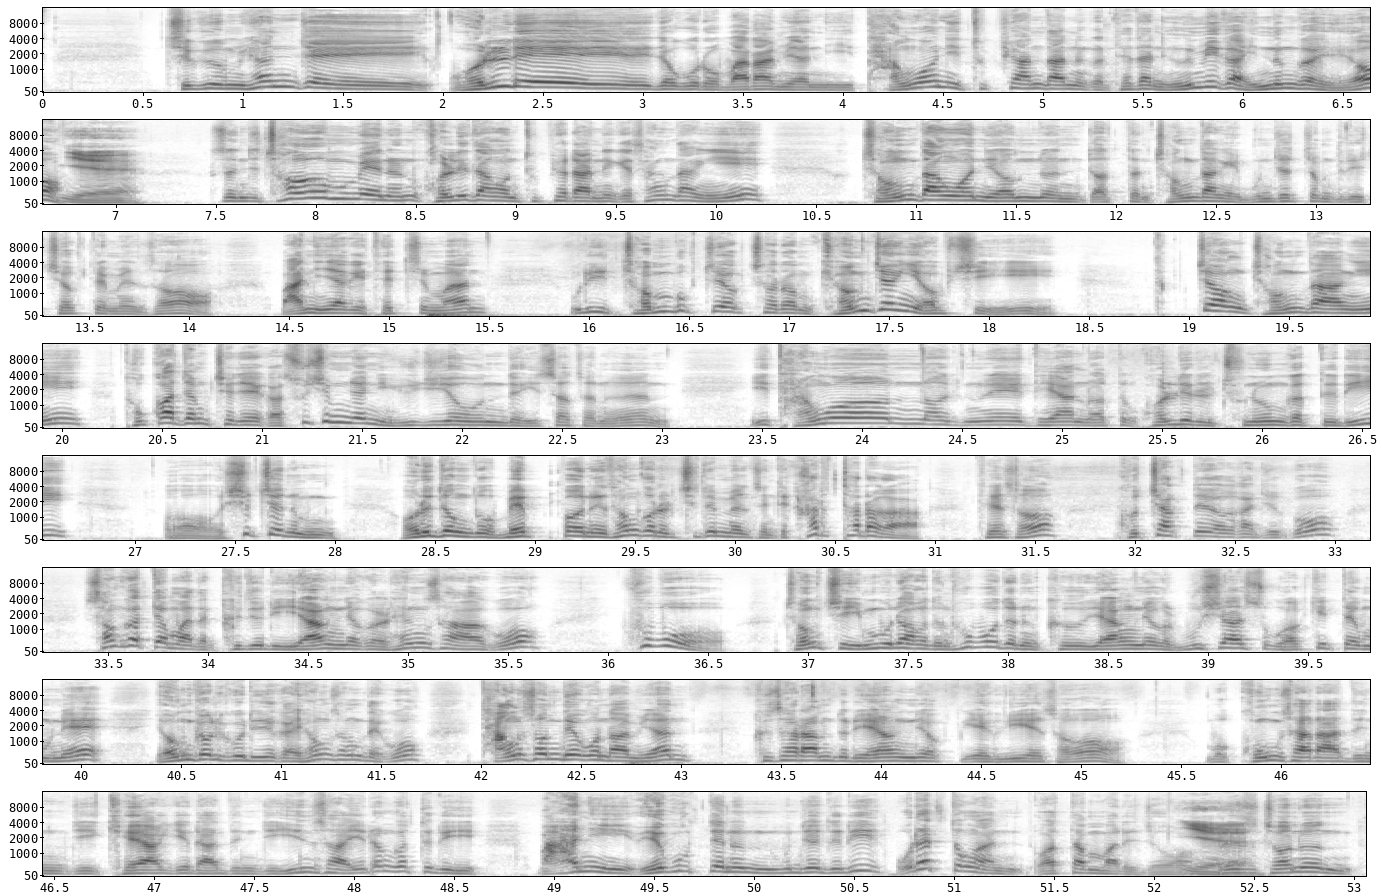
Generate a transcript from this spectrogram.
지금 현재 원래적으로 말하면 이 당원이 투표한다는 건 대단히 의미가 있는 거예요. 예. 그래서 이제 처음에는 권리당원 투표라는 게 상당히 정당원이 없는 어떤 정당의 문제점들이 지적되면서 많이 이야기 됐지만 우리 전북 지역처럼 경쟁이 없이 특정 정당이 독과점 체제가 수십 년이 유지해온 데 있어서는 이 당원에 대한 어떤 권리를 주는 것들이 어 실제는 어느 정도 몇 번의 선거를 치르면서 이제 카르타라가 돼서 고착되어 가지고 선거 때마다 그들이 양력을 행사하고 후보 정치 입문하거든 후보들은 그 양력을 무시할 수가 없기 때문에 연결고리가 형성되고 당선되고 나면 그 사람들의 양력에 의해서 뭐 공사라든지 계약이라든지 인사 이런 것들이 많이 왜곡되는 문제들이 오랫동안 왔단 말이죠. 예. 그래서 저는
